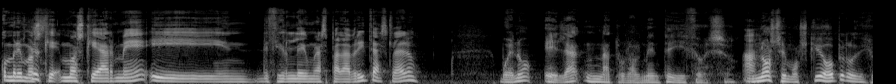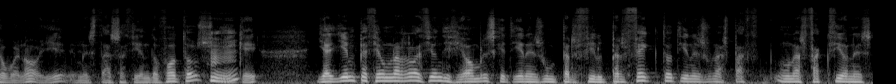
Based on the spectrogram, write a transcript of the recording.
Hombre, mosque- mosquearme y decirle unas palabritas, claro. Bueno, ella naturalmente hizo eso. Ah. No se mosqueó, pero dijo, bueno, oye, me estás haciendo fotos y que... Y allí empecé una relación, dice, hombre, es que tienes un perfil perfecto, tienes unas, unas facciones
